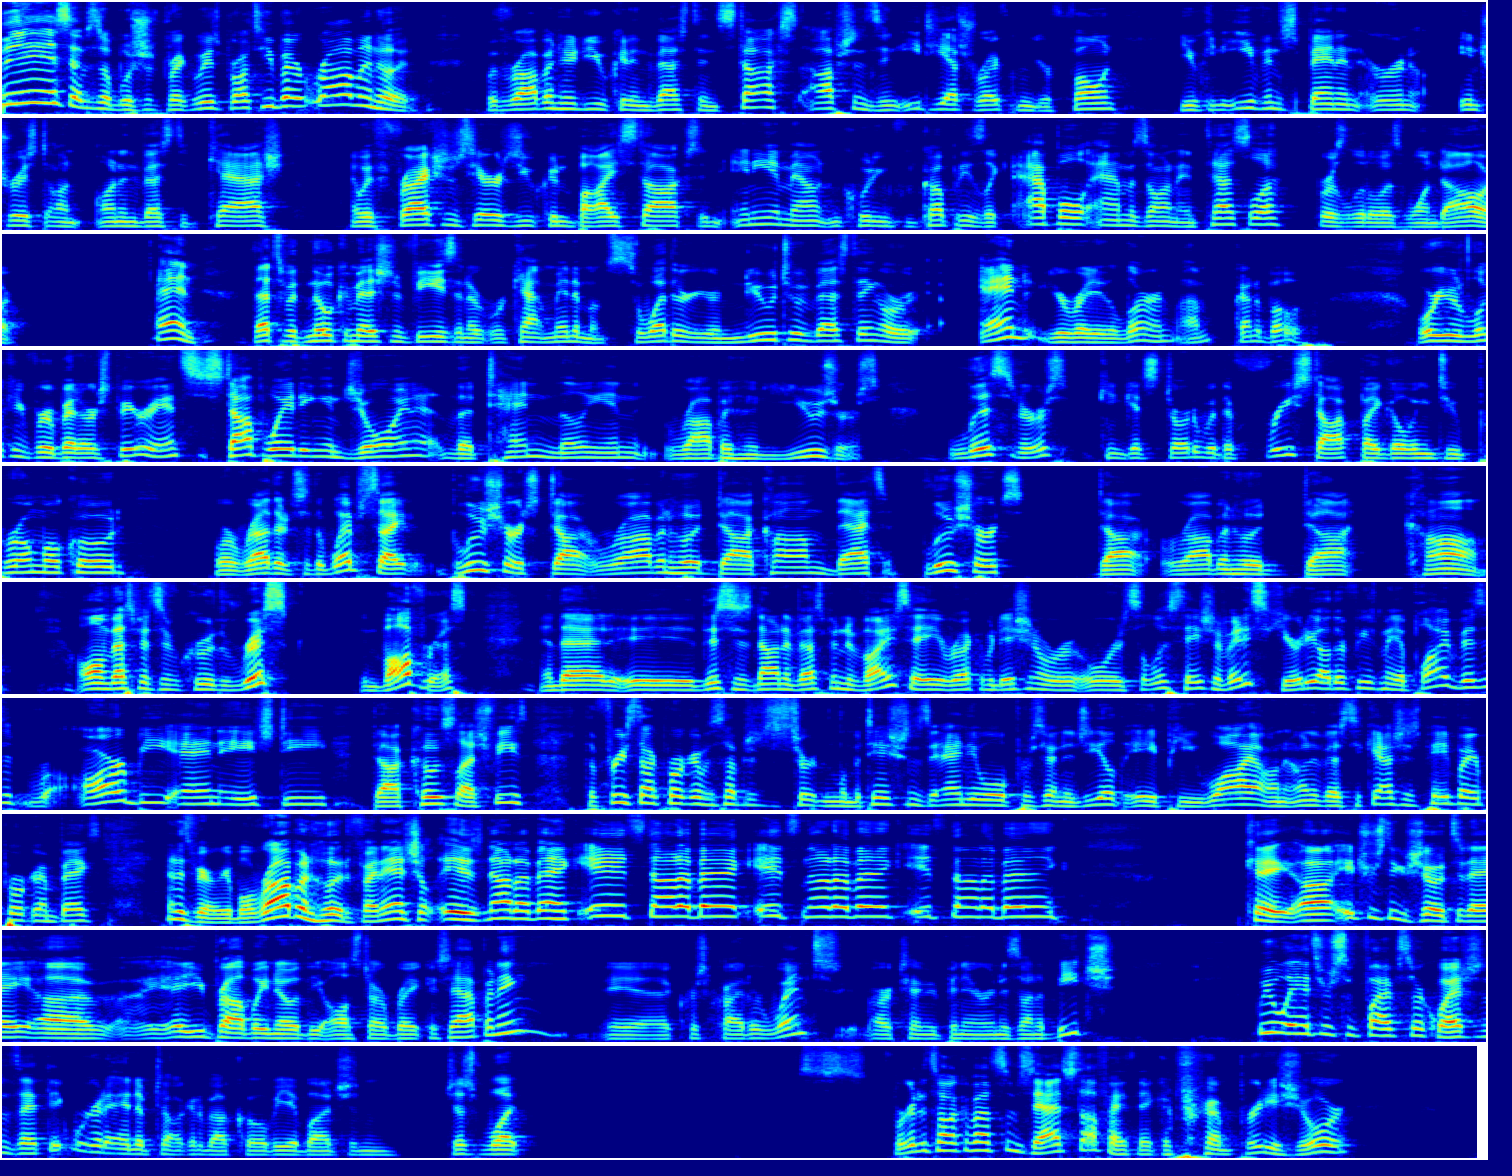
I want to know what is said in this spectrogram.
This episode of Blue Shirts Breakaway is brought to you by Robinhood. With Robinhood, you can invest in stocks, options, and ETFs right from your phone. You can even spend and earn interest on uninvested cash. And with fraction shares, you can buy stocks in any amount, including from companies like Apple, Amazon, and Tesla, for as little as $1. And that's with no commission fees and a recap minimum. So whether you're new to investing or and you're ready to learn, I'm kind of both. Or you're looking for a better experience, stop waiting and join the 10 million Robinhood users. Listeners can get started with a free stock by going to promo code, or rather to the website, blueshirts.robinhood.com. That's blueshirts.robinhood.com. All investments include risk, involve risk, and that uh, this is not investment advice, a recommendation, or, or solicitation of any security. Other fees may apply. Visit rbnhd.co slash fees. The free stock program is subject to certain limitations. Annual percentage yield, APY, on uninvested cash is paid by program banks and is variable. Robinhood Financial is not a bank. It's not a bank. It's not a bank. It's not a bank. Okay, uh, interesting show today. Uh, you probably know the All Star break is happening. Chris Kreider went. Artemi Panarin is on a beach we will answer some five star questions. I think we're going to end up talking about Kobe a bunch and just what we're going to talk about some sad stuff. I think I'm pretty sure.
